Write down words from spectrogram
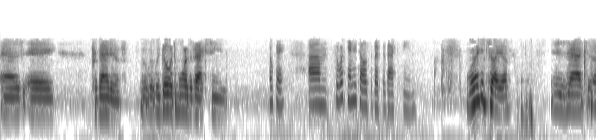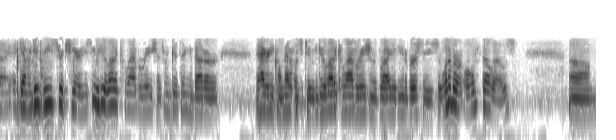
as a preventative. We, we go with more of the vaccine. Okay. Um, so what can you tell us about the vaccine? What I can tell you is that, uh, again, we did research here. You see, we do a lot of collaboration. That's one good thing about our the Hagyard Equine Medical Institute. We can do a lot of collaboration with a variety of universities. So one of our old fellows um,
